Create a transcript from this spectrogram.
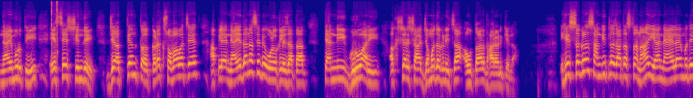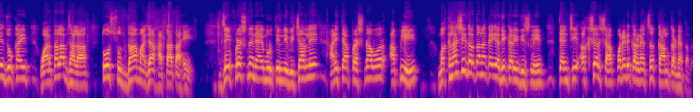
न्यायमूर्ती एस एस शिंदे जे अत्यंत कडक स्वभावाचे आहेत आपल्या न्यायदानासाठी ओळखले जातात त्यांनी गुरुवारी अक्षरशः जमदग्नीचा अवतार धारण केला. हे सगळं सांगितलं जात असताना या न्यायालयामध्ये जो काही वार्तालाप झाला तो सुद्धा माझ्या हातात आहे. जे प्रश्न न्यायमूर्तींनी विचारले आणि त्या प्रश्नावर आपली मखलाशी करताना काही अधिकारी दिसले त्यांची अक्षरशः परेड करण्याचं काम करण्यात आलं.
